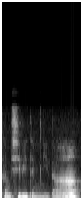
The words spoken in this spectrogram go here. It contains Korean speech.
30이 됩니다.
